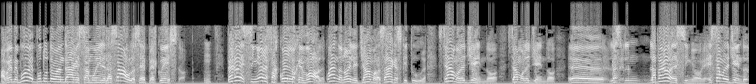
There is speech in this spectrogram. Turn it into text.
Avrebbe pure potuto mandare Samuele da Saul se è per questo. Mm. Però il Signore fa quello che vuole. Quando noi leggiamo la Sacra Scrittura, stiamo leggendo, stiamo leggendo eh, la, la, parola del Signore e stiamo leggendo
